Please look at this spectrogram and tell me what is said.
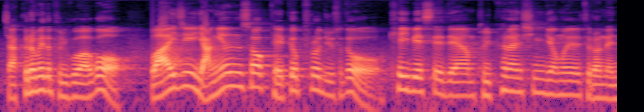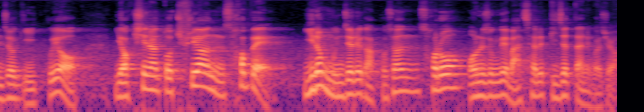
자, 그럼에도 불구하고 YG 양현석 대표 프로듀서도 KBS에 대한 불편한 심경을 드러낸 적이 있고요. 역시나 또 출연 섭외 이런 문제를 갖고선 서로 어느 정도의 마찰을 빚었다는 거죠.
